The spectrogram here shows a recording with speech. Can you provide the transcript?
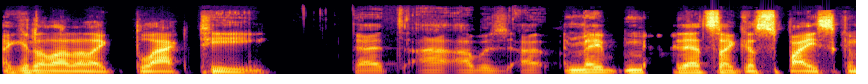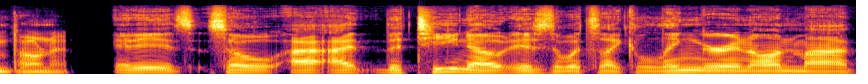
I get a lot of like black tea. That I, I was I, maybe, maybe, that's like a spice component. It is. So I, I the tea note is what's like lingering on my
